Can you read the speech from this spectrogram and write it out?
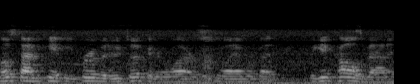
Most time it can't be proven who took it or whatever but we get calls about it.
